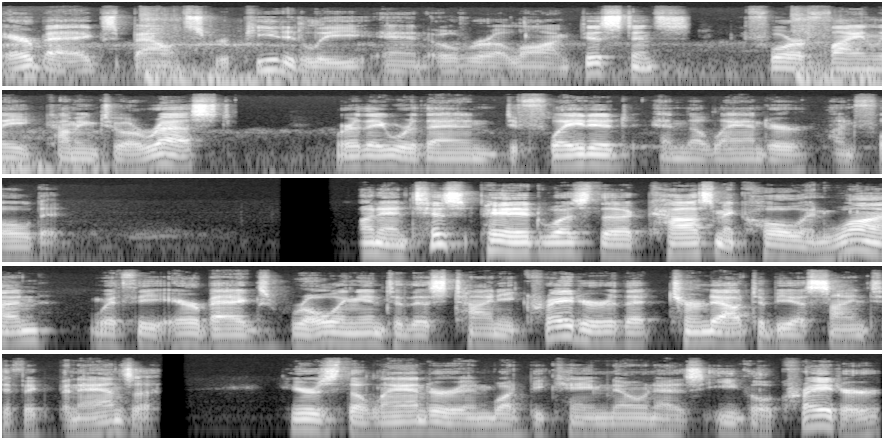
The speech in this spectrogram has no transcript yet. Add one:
airbags bounce repeatedly and over a long distance before finally coming to a rest, where they were then deflated and the lander unfolded. Unanticipated was the cosmic hole-in-one, with the airbags rolling into this tiny crater that turned out to be a scientific bonanza. Here's the lander in what became known as Eagle Crater,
